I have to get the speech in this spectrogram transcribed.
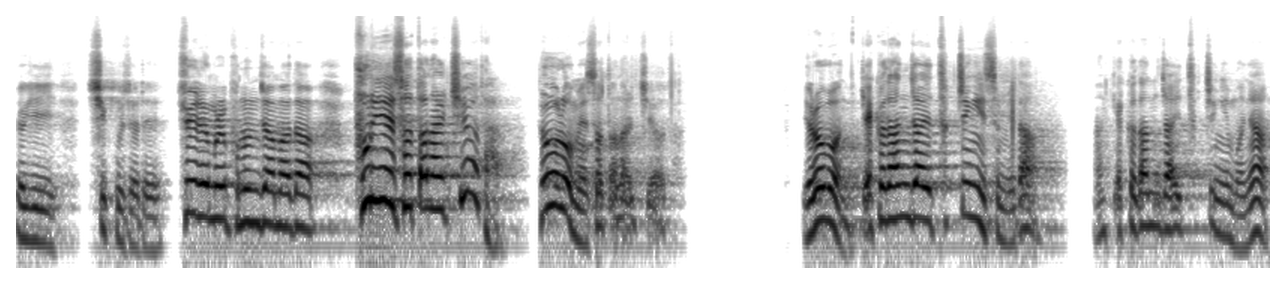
여기 19절에 주 이름을 부는 자마다 불의에서 떠날지어다. 더러움에서 떠날지어다. 여러분, 깨끗한 자의 특징이 있습니다. 어? 깨끗한 자의 특징이 뭐냐?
